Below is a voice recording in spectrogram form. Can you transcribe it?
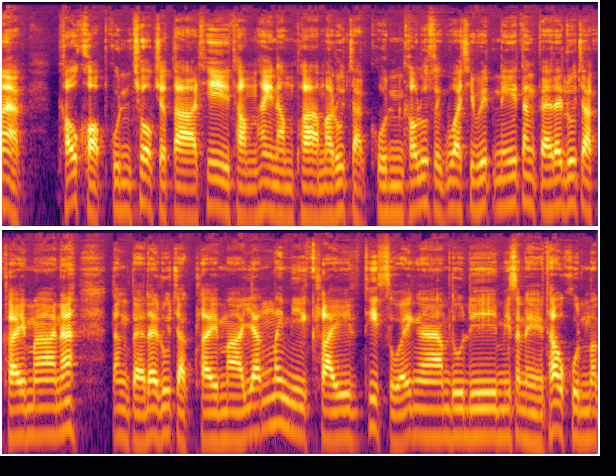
มาก เขาขอบคุณโชคชะตาที่ทำให้นำพามารู้จักคุณ เขารู้สึกว่าชีวิตนี้ตั้งแต่ได้รู้จักใครมานะ ตั้งแต่ได้รู้จักใครมายังไม่มีใครที่สวยงามดูดีมีเสน่ห์เท่าคุณมา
